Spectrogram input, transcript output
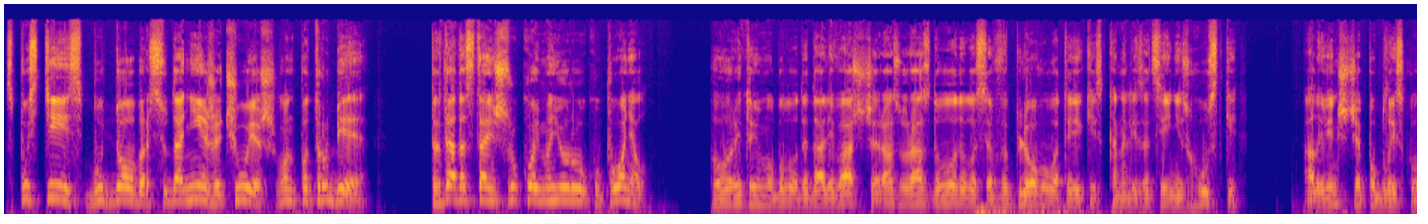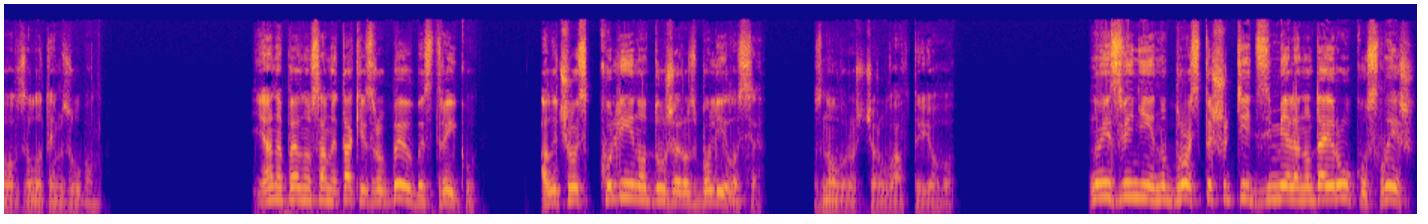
спустись, будь добр, сюди ніже, чуєш, вон по трубі. Тогда достанеш рукою мою руку, понял? Говорити йому було дедалі важче, раз у раз доводилося випльовувати якісь каналізаційні згустки, але він ще поблискував золотим зубом. Я, напевно, саме так і зробив би стрійку, але чогось коліно дуже розболілося, знову розчарував ти його. Ну, ізвіні, ну брось ти шутіть, земеля, ну дай руку, слиш.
